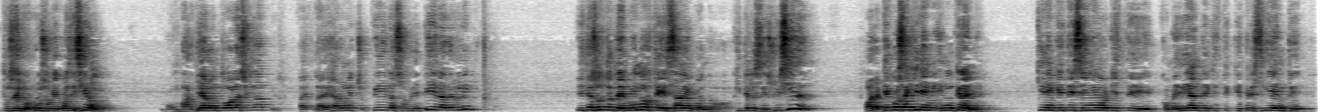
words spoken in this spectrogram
Entonces los rusos, ¿qué cosa hicieron? Bombardearon toda la ciudad, pues, la dejaron hecho piedra sobre piedra Berlín. Y este asunto terminó, ustedes saben, cuando Hitler se suicida. Ahora, ¿qué cosa quieren en Ucrania? Quieren que este señor, que este comediante, que este que es presidente,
